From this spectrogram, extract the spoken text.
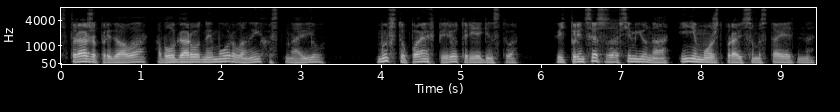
Стража предала, а благородный Морлан их остановил. Мы вступаем вперед регенство. Ведь принцесса совсем юна и не может править самостоятельно,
